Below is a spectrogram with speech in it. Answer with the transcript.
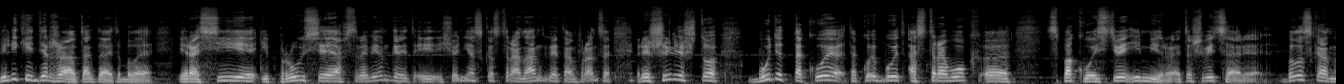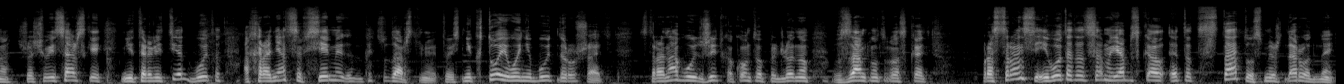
великие державы, тогда это была и Россия, и Пруссия, и Австро-Венгрия, и еще несколько стран, Англия, там Франция, решили, что будет такое, такой будет островок э, спокойствия и мира. Это Швейцария. Было сказано, что швейцарский нейтралитет будет охраняться всеми государствами, то есть никто его не будет нарушать. Страна будет жить в каком-то определенном, в замкнутом, так сказать, пространстве. И вот этот самый, я бы сказал, этот статус международный,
